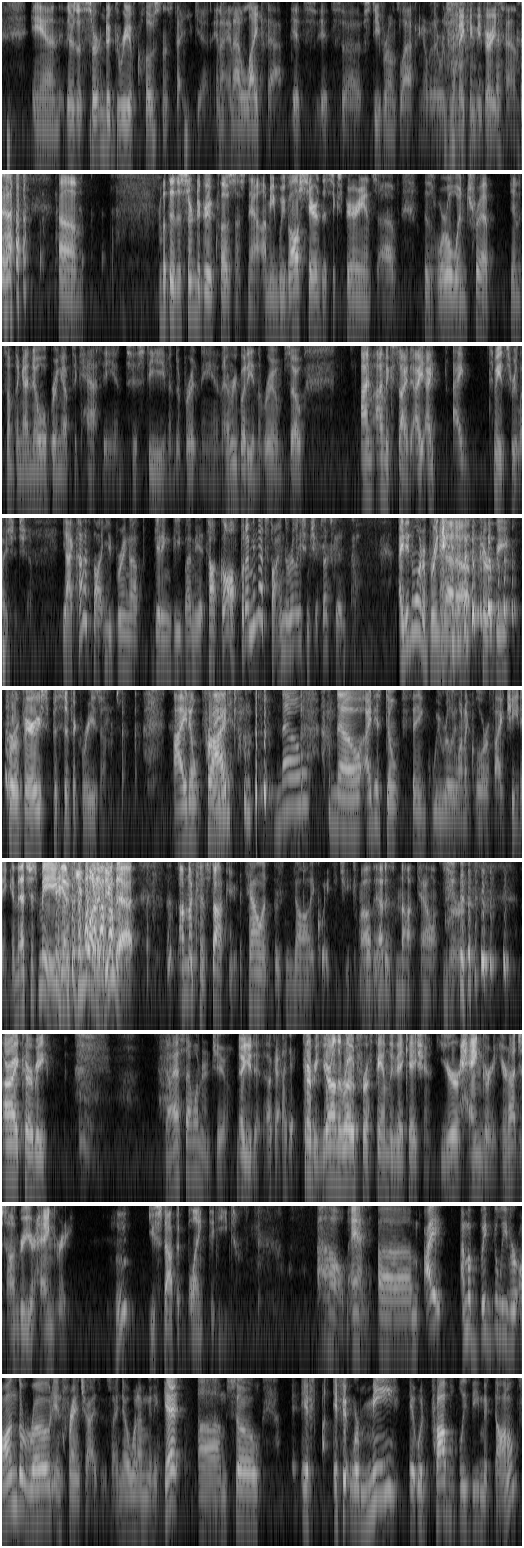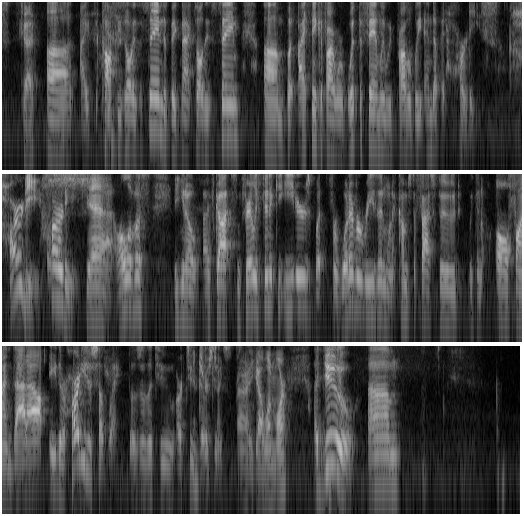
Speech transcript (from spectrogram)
and there's a certain degree of closeness that you get, and I, and I like that. It's it's uh, Steve Rohn's laughing over there, which is making me very tense. Um, but there's a certain degree of closeness now. I mean, we've all shared this experience of this whirlwind trip, and it's something I know will bring up to Kathy and to Steve and to Brittany and everybody in the room. So I'm I'm excited. I I, I to me it's a relationship. Yeah, I kind of thought you'd bring up getting beat by me at Top Golf, but I mean that's fine. The relationships, that's good. I didn't want to bring that up, Kirby, for a very specific reason. I don't Pride. think- no, no. I just don't think we really want to glorify cheating, and that's just me. Again, if you want to do that, I'm not going to stop you. Talent does not equate to cheating. Oh, that is not talent, sir. All right, Kirby. Did I ask that one or did you? No, you did. Okay. I did. Kirby, you're on the road for a family vacation. You're hangry. You're not just hungry, you're hangry. Mhm. You stop at blank to eat. Oh man, um, I I'm a big believer on the road in franchises. I know what I'm going to get. Um, so if if it were me, it would probably be McDonald's. Okay. Uh, I, the coffee's always the same. The Big Mac's always the same. Um, but I think if I were with the family, we'd probably end up at Hardee's. Hardee's. Hardee's, yeah. All of us, you know, I've got some fairly finicky eaters, but for whatever reason, when it comes to fast food, we can all find that out. Either Hardee's or Subway. Those are the two our two go-tos. All right, you got one more? I do. Um,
